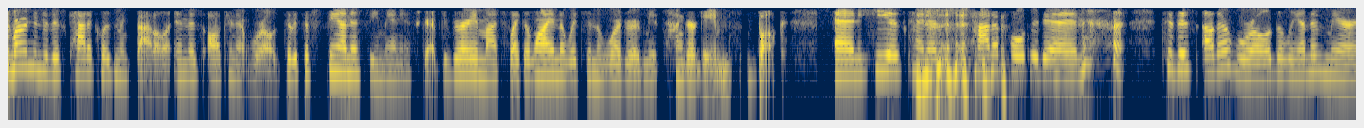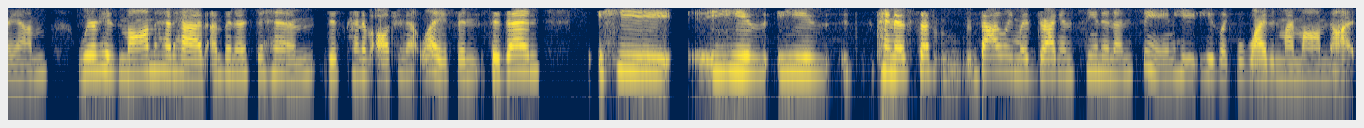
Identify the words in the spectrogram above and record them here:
thrown into this cataclysmic battle in this alternate world. So it's a fantasy manuscript very much like a lion the witch in the wardrobe meets hunger games book. And he is kind of catapulted in to this other world the land of miriam where his mom had had, unbeknownst to him, this kind of alternate life. And so then he he's he's kind of suff- battling with dragons seen and unseen. He he's like, well, why did my mom not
